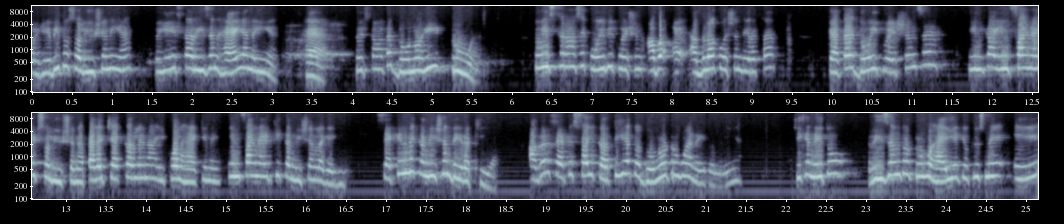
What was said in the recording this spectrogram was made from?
और ये भी तो सॉल्यूशन ही है तो ये इसका रीजन है या नहीं है? है। तो इसका मतलब दोनों ही ट्रू है। तो इस तरह से कोई भी क्वेश्चन अब अगला क्वेश्चन दे रखा है। कहता है दो इक्वेशन है, इनका इनफाइनाइट सोल्यूशन है। पहले चेक कर लेना इक्वल है कि नहीं। इनफाइनाइट की कंडीशन लगेगी। सेकंड में कंडीशन दे रखी है। अगर सेटिस्फाई करती है तो दोनों ट्रू है, नहीं तो नहीं है। ठीक है, नहीं तो रीजन तो ट्रू है है क्योंकि उसमें A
